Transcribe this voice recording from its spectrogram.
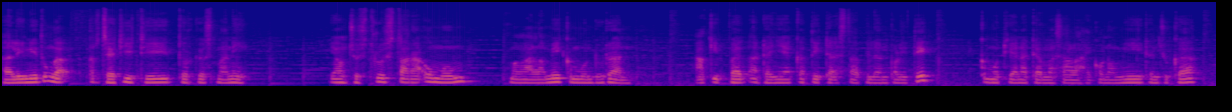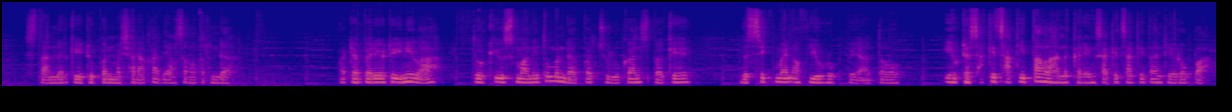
hal ini tuh nggak terjadi di Turki Utsmani, yang justru secara umum mengalami kemunduran akibat adanya ketidakstabilan politik, kemudian ada masalah ekonomi dan juga standar kehidupan masyarakat yang sangat rendah. Pada periode inilah, Turki Utsmani itu mendapat julukan sebagai The Sick Man of Europe ya, atau ya udah sakit-sakitan lah negara yang sakit-sakitan di Eropa.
